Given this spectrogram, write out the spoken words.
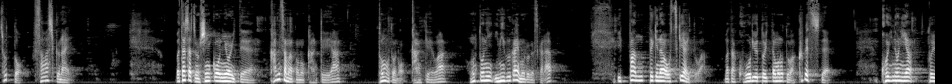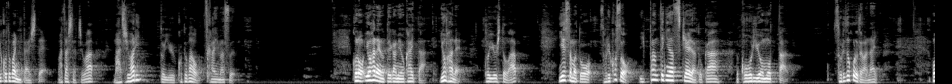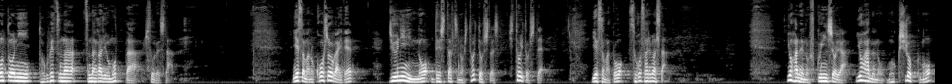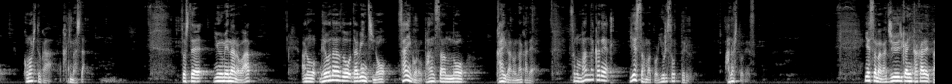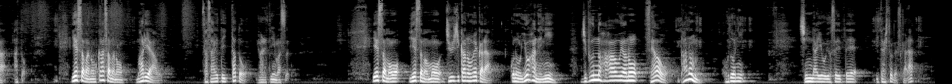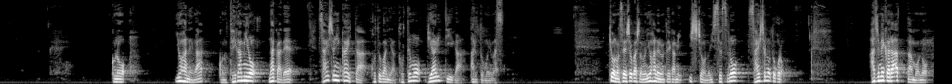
ちょっとふさわしくない。私たちの信仰において、神様との関係や、友との関係は、本当に意味深いものですから、一般的なお付き合いとは、また交流といったものとは区別して、コイノニアという言葉に対して、私たちは交わりという言葉を使います。このヨハネの手紙を書いたヨハネという人は、イエス様とそれこそ一般的な付き合いだとか、交流を持った、それどころではない。本当に特別なつながりを持った人でした。イエス様の交渉外で、12人の弟子たちの一人として、一人として、イエス様と過ごされました。ヨハネの福音書やヨハネの目視録もこの人が書きました。そして有名なのは、あの、レオナルド・ダ・ヴィンチの最後の晩餐の絵画の中で、その真ん中でイエス様と寄り添ってるあの人です。イエス様が十字架に書かれた後、イエス様のお母様のマリアを支えていったと言われています。イエス様も、イエス様も十字架の上から、このヨハネに自分の母親の世話を頼むほどに信頼を寄せていた人ですから、このヨハネがこの手紙の中で最初に書いた言葉にはとてもリアリティがあると思います。今日の聖書箇所のヨハネの手紙、一章の一節の最初のところ。初めからあったもの、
